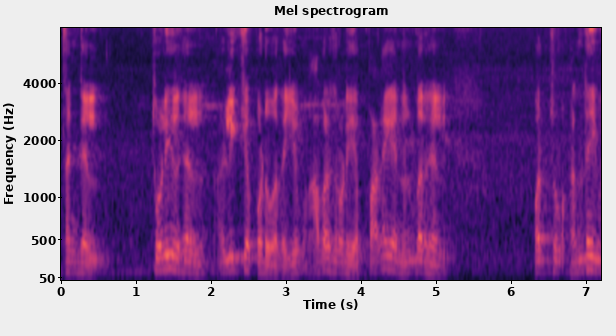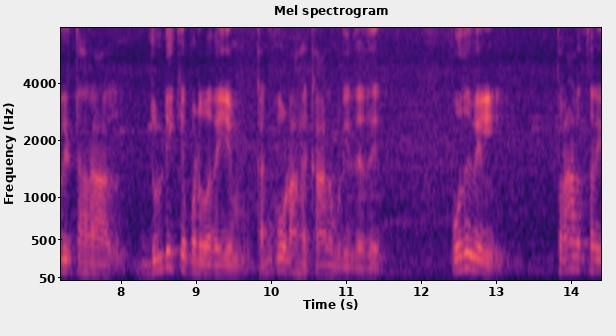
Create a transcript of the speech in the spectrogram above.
தங்கள் தொழில்கள் அழிக்கப்படுவதையும் அவர்களுடைய பழைய நண்பர்கள் மற்றும் அண்டை வீட்டாரால் துண்டிக்கப்படுவதையும் கண்கூடாக காண முடிந்தது. பொதுவில் பிரார்த்தனை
